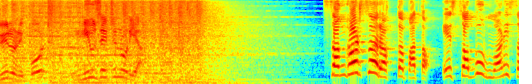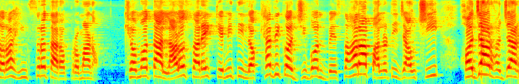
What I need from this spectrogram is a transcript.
bureau report news eighteen Odia ସଂଘର୍ଷ ରକ୍ତପାତ ଏସବୁ ମଣିଷର ହିଂସ୍ରତାର ପ୍ରମାଣ କ୍ଷମତା ଲାଳସାରେ କେମିତି ଲକ୍ଷାଧିକ ଜୀବନ ବେସାହାରା ପାଲଟି ଯାଉଛି ହଜାର ହଜାର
